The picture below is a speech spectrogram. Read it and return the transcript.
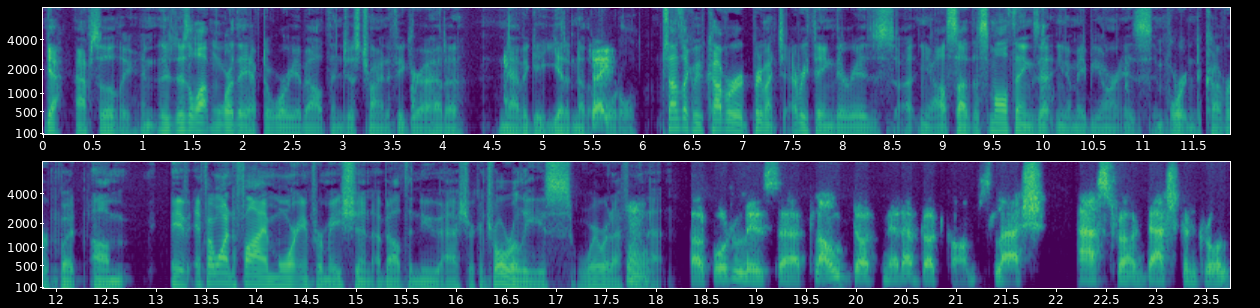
Yeah, absolutely. And there's, there's a lot more they have to worry about than just trying to figure out how to navigate yet another right. portal. Sounds like we've covered pretty much everything there is, uh, you know, outside of the small things that, you know, maybe aren't as important to cover. But um, if, if I wanted to find more information about the new Astra Control release, where would I find mm. that? Our portal is uh, cloud.netapp.com slash Astra dash control.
